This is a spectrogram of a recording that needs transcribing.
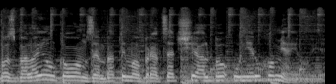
Pozwalają kołom zębatym obracać się albo unieruchamiają je.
